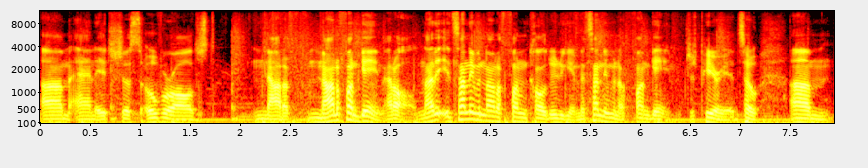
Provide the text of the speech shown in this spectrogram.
Um, and it's just overall just not a not a fun game at all. Not it's not even not a fun Call of Duty game. It's not even a fun game. Just period. So um,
